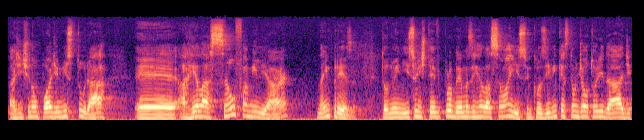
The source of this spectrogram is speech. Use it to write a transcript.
a gente não pode misturar é, a relação familiar na empresa. Então no início a gente teve problemas em relação a isso, inclusive em questão de autoridade.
